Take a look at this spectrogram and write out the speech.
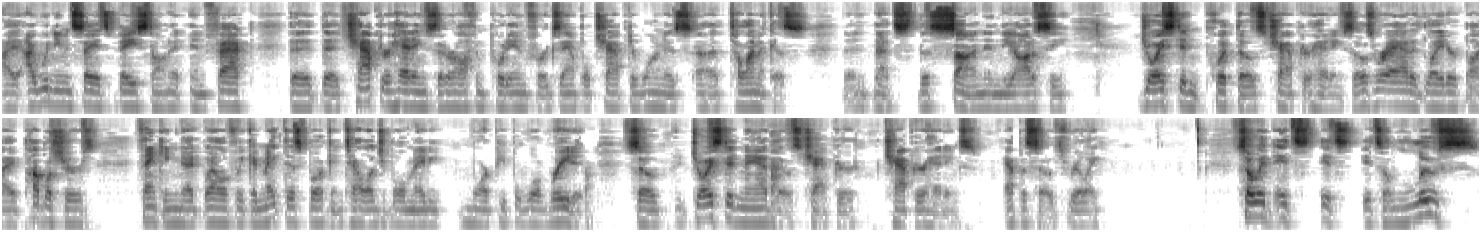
I, I wouldn't even say it's based on it. In fact, the the chapter headings that are often put in, for example, chapter one is uh, Telemachus. That's the son in the Odyssey. Joyce didn't put those chapter headings. Those were added later by publishers thinking that, well, if we can make this book intelligible, maybe more people will read it. So Joyce didn't add those chapter chapter headings, episodes really. So it, it's it's it's a loose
